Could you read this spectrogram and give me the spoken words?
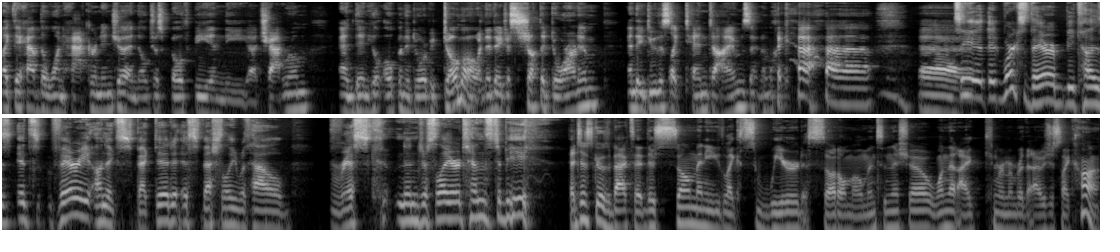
like they have the one hacker ninja, and they'll just both be in the uh, chat room, and then he'll open the door, be Domo, and then they just shut the door on him, and they do this like ten times, and I'm like. Uh, See, it, it works there because it's very unexpected, especially with how brisk Ninja Slayer tends to be. That just goes back to there's so many like weird subtle moments in this show. One that I can remember that I was just like, huh,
